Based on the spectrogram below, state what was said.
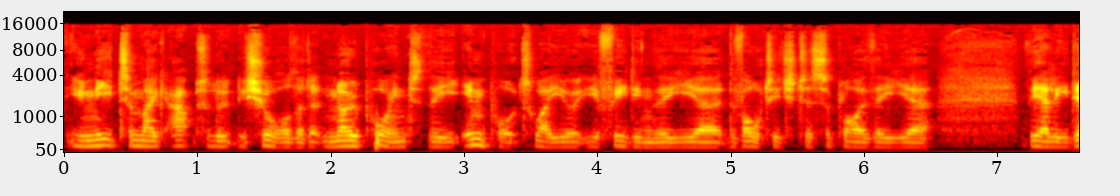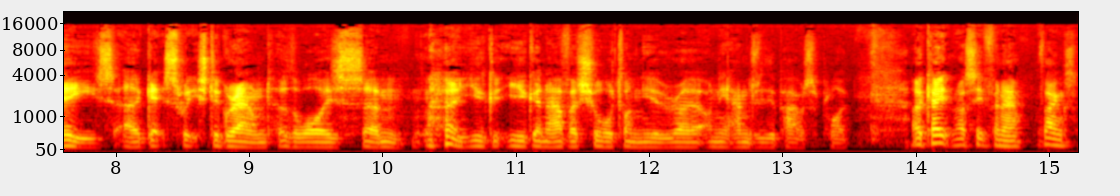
you need to make absolutely sure that at no point the inputs where you're, you're feeding the uh, the voltage to supply the uh, the LEDs uh, get switched to ground. Otherwise, um, you, you're going to have a short on your uh, on your hands with your power supply. Okay, that's it for now. Thanks.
